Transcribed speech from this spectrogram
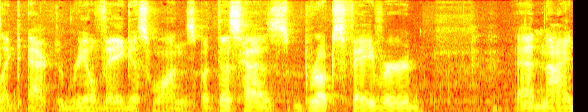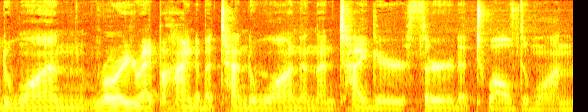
like act, real Vegas ones, but this has Brooks favored at nine to one, Rory right behind him at ten to one, and then Tiger third at twelve to one.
